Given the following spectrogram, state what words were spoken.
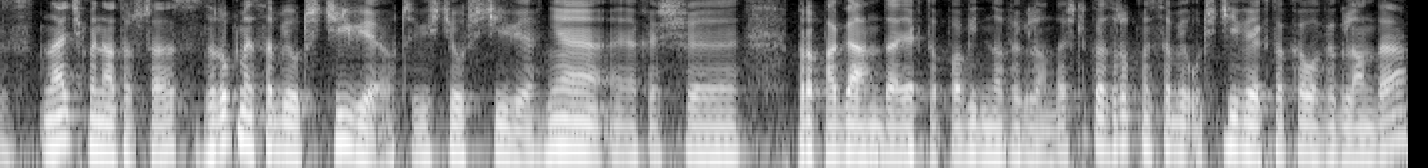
znajdźmy na to czas, zróbmy sobie uczciwie, oczywiście uczciwie, nie jakaś e, propaganda, jak to powinno wyglądać, tylko zróbmy sobie uczciwie, jak to koło wygląda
